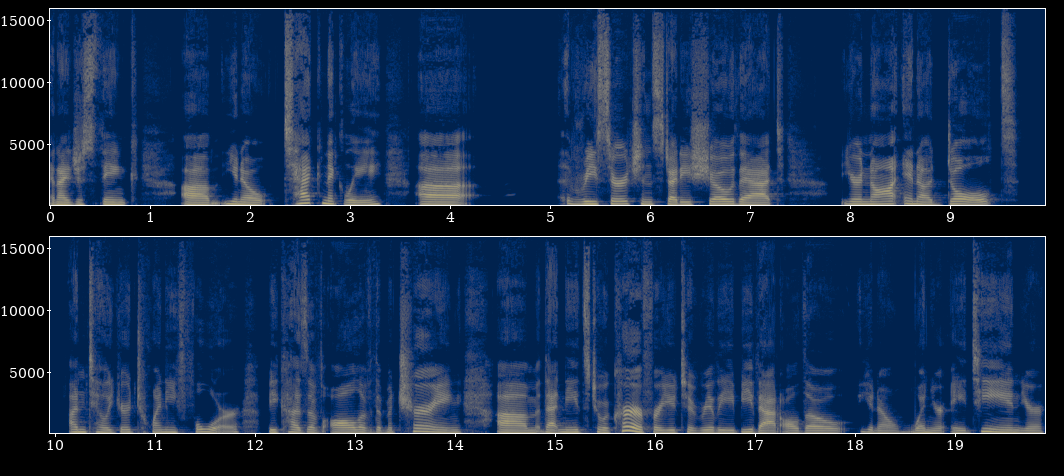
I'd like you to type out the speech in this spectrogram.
And i just think um, you know technically uh, research and studies show that you're not an adult until you're 24 because of all of the maturing um, that needs to occur for you to really be that. Although you know when you're 18 you're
